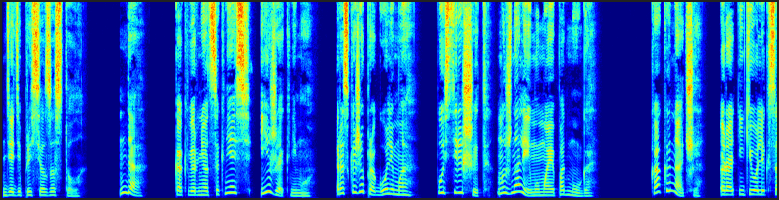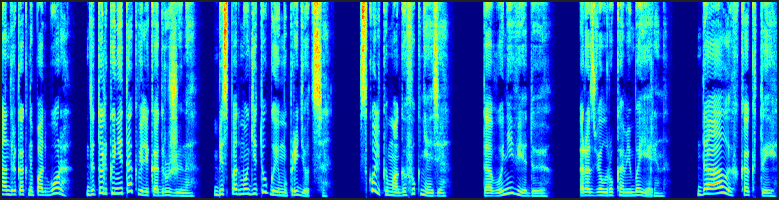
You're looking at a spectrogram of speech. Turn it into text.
Дядя присел за стол. Да, как вернется князь, езжай к нему. Расскажи про голема, пусть решит, нужна ли ему моя подмога. Как иначе? Ратники у Александра как на подбор, да только не так велика дружина. Без подмоги туго ему придется. Сколько магов у князя? Того не ведаю, развел руками боярин. Да алых, как ты,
